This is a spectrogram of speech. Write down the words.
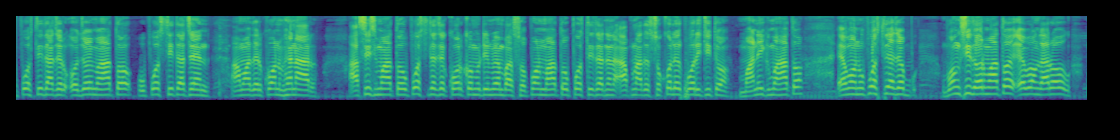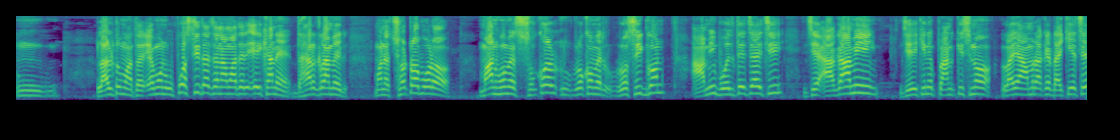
উপস্থিত আছেন অজয় মাহাতো। উপস্থিত আছেন আমাদের কনভেনার আশিস মাহাতো। উপস্থিত আছে কোর কমিটির মেম্বার স্বপন মাহাতো। উপস্থিত আছেন আপনাদের সকলের পরিচিত মানিক মাহাতো। এবং উপস্থিত আছে বংশীধর মাহাতো এবং আরও লালটু মাথা। এমন উপস্থিত আছেন আমাদের এইখানে ধারগ্রামের মানে ছোট বড় মানভূমের সকল রকমের রসিকগণ। আমি বলতে চাইছি যে আগামী যে এইখানে প্রাণকৃষ্ণ লাইয়া আমরাকে ডাকিয়েছে,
